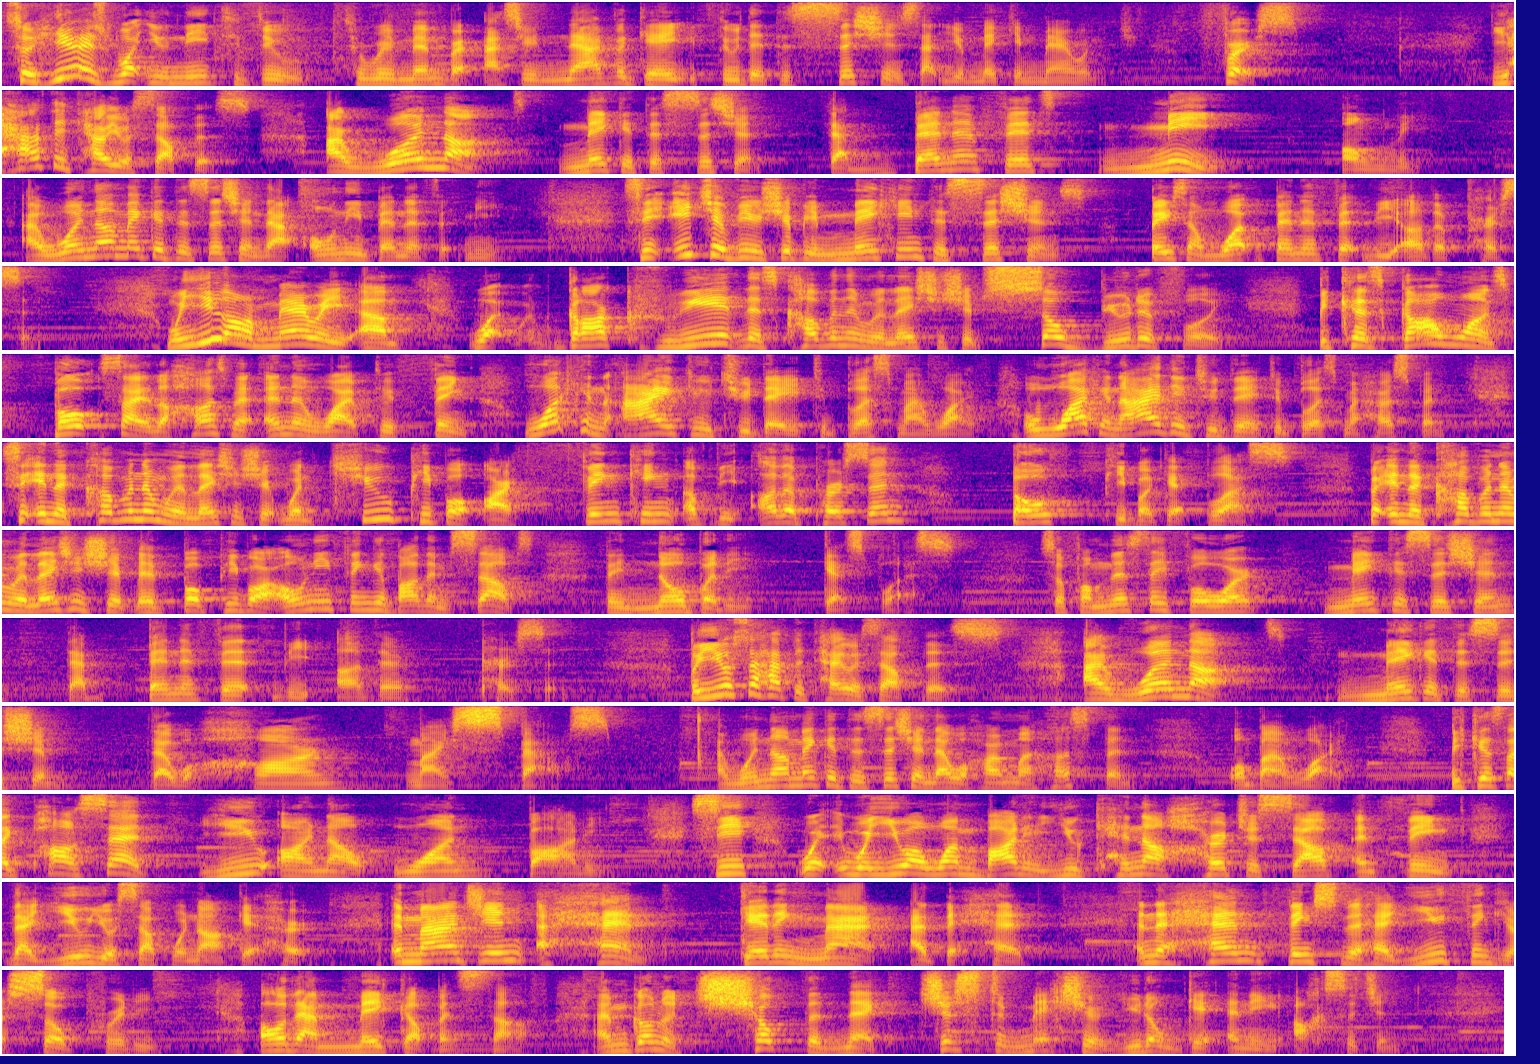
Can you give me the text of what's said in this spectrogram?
So here is what you need to do to remember as you navigate through the decisions that you make in marriage. First, you have to tell yourself this. I will not make a decision that benefits me only. I will not make a decision that only benefit me. See, each of you should be making decisions based on what benefit the other person. When you are married, um, what God created this covenant relationship so beautifully because God wants both sides, the husband and the wife, to think, what can I do today to bless my wife? Or what can I do today to bless my husband? See, in a covenant relationship, when two people are thinking of the other person, both people get blessed. But in a covenant relationship, if both people are only thinking about themselves, then nobody gets blessed. So from this day forward, make decisions that benefit the other person. But you also have to tell yourself this I will not make a decision that will harm my spouse. I will not make a decision that will harm my husband or my wife. Because, like Paul said, you are now one body. See, when, when you are one body, you cannot hurt yourself and think that you yourself will not get hurt. Imagine a hand getting mad at the head. And the hand thinks to the head, You think you're so pretty. All that makeup and stuff. I'm gonna choke the neck just to make sure you don't get any oxygen.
